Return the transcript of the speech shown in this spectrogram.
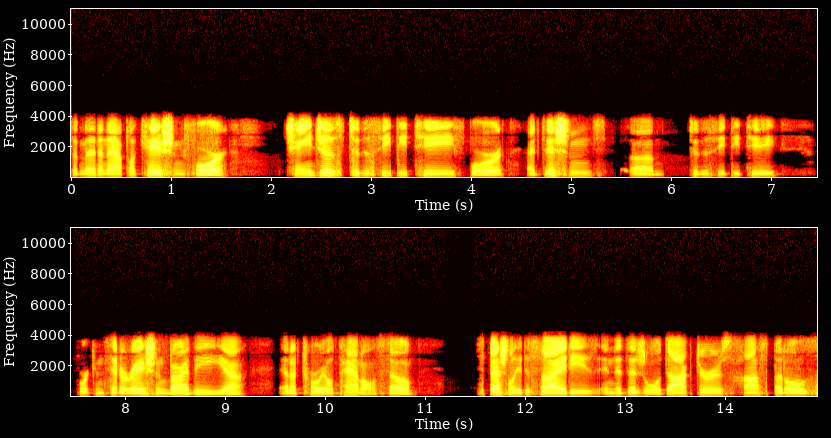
submit an application for changes to the CPT, for additions um, to the CPT, for consideration by the uh, editorial panel. So, specialty societies, individual doctors, hospitals,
